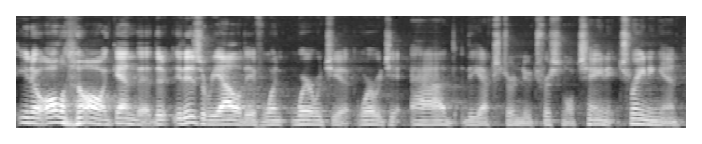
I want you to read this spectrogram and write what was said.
you know, all in all, again, the, the, it is a reality of when where would you where would you add the extra nutritional chain, training in?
